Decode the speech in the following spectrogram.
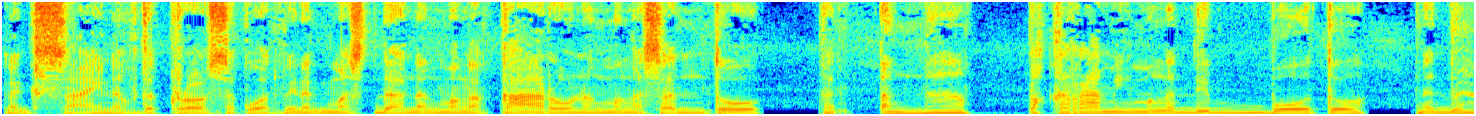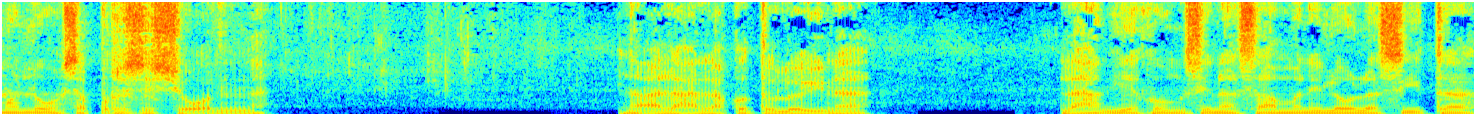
Nag-sign of the cross ako at pinagmasdan ang mga karo ng mga santo at ang napakaraming mga deboto na dumalo sa prosesyon. Naalala ko tuloy na lagi akong sinasama ni Lola Sita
